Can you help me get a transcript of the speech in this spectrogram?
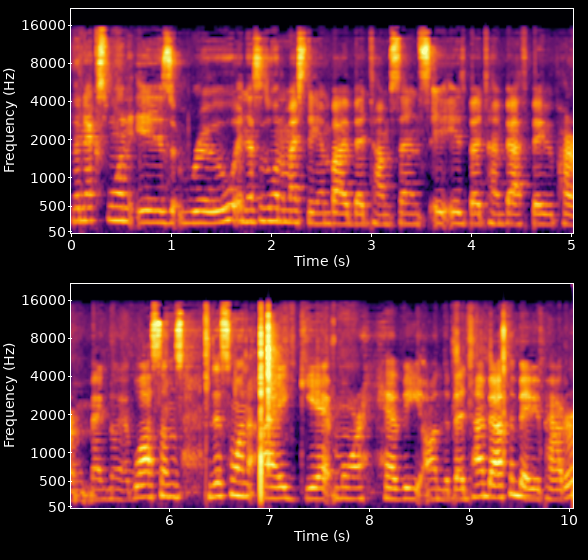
The next one is Rue, and this is one of my standby bedtime scents. It is Bedtime Bath Baby Powder Magnolia Blossoms. This one I get more heavy on the Bedtime Bath and Baby Powder.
